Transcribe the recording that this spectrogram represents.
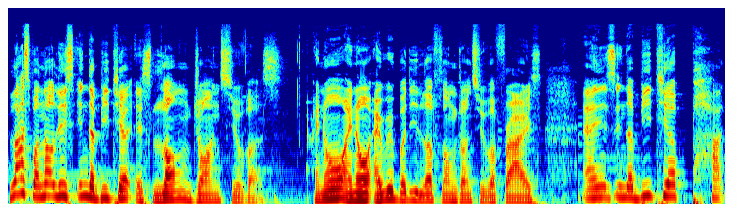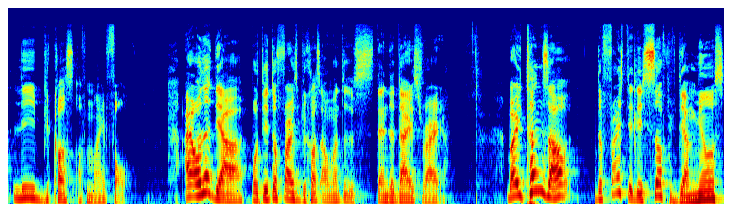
Last but not least in the B tier is Long John Silver's. I know, I know, everybody loves Long John Silver fries, and it's in the B tier partly because of my fault. I ordered their potato fries because I wanted to standardize, right? But it turns out the fries that they serve with their meals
